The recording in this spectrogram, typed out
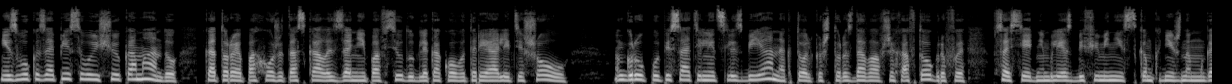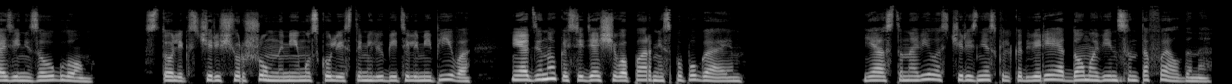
и звукозаписывающую команду, которая, похоже, таскалась за ней повсюду для какого-то реалити-шоу. группу писательниц-лесбиянок, только что раздававших автографы в соседнем лесби-феминистском книжном магазине за углом, столик с чересчур шумными и мускулистыми любителями пива и одиноко сидящего парня с попугаем. Я остановилась через несколько дверей от дома Винсента Фелдена,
